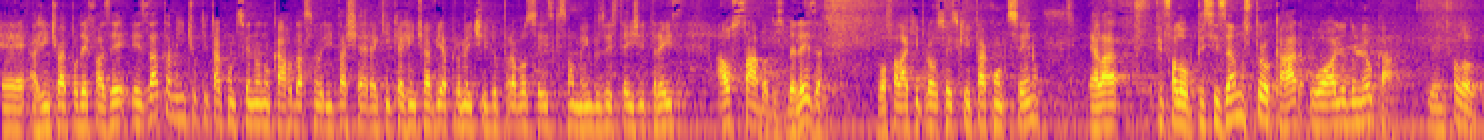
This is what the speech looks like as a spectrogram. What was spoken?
é, a gente vai poder fazer exatamente o que está acontecendo no carro da senhorita Cher aqui, que a gente havia prometido para vocês que são membros do Stage 3 aos sábados, beleza? Vou falar aqui para vocês o que está acontecendo. Ela falou, precisamos trocar o óleo do meu carro. E a gente falou,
